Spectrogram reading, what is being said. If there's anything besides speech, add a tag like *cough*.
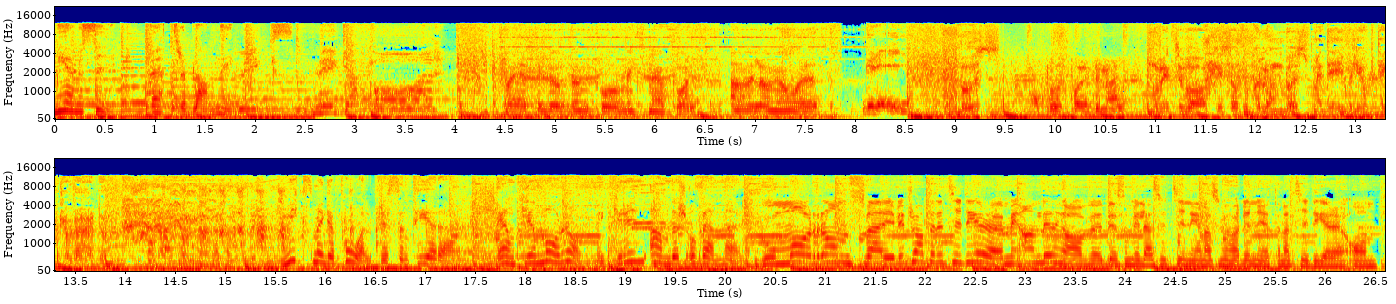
Mer musik, bättre blandning. Mix Megapol. Vad heter gubben på Mix Megapol? Han med långa håret. Gry. Puss. Puss på dig till Mel. Och vet du vad? Kristoffer Columbus, med dig vill jag upptäcka världen. *laughs* Mix Megapol presenterar Äntligen morgon med Gry, Anders och vänner. God morgon, Sverige! Vi pratade tidigare med anledning av det som vi läser i tidningarna som vi hörde i nyheterna tidigare om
